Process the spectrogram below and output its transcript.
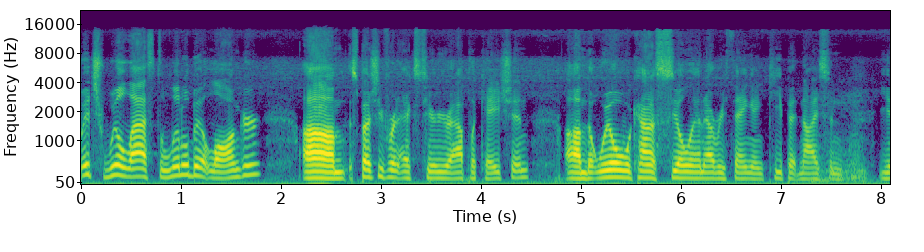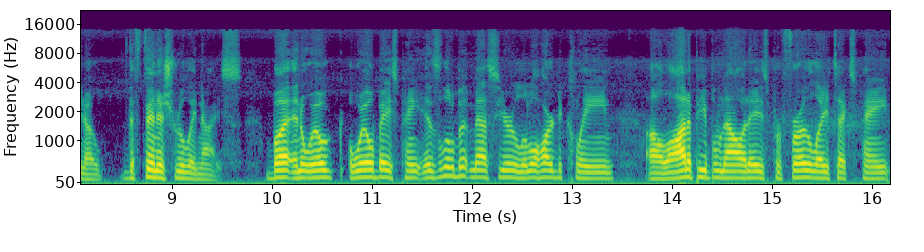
which will last a little bit longer, um, especially for an exterior application. Um, the oil will kind of seal in everything and keep it nice and, you know, the finish really nice. But an oil, oil-based paint is a little bit messier, a little hard to clean. A lot of people nowadays prefer the latex paint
